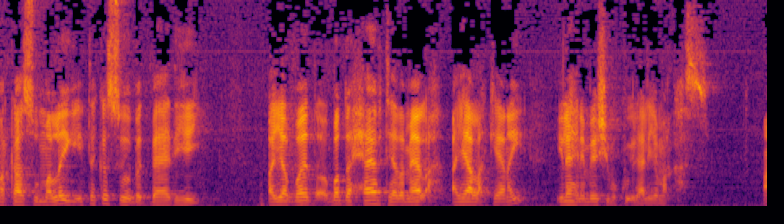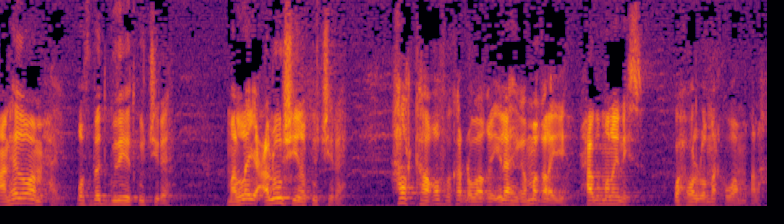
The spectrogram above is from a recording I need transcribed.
Markaasuu mallaygii inta ka soo badbaadiyey ayaa badda xeebteeda meel ah ayaa la keenay ilahayna meeshiiba ku ilaaliyay markaas. Macnaheedu waa maxay? Qof bad gudaheed ku jira mallay calooshiina ku jira halkaa qofka ka dhawaaqay ilaahiga maqlaya maxaad u malaynaysa wax walba marka waa maqlaa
